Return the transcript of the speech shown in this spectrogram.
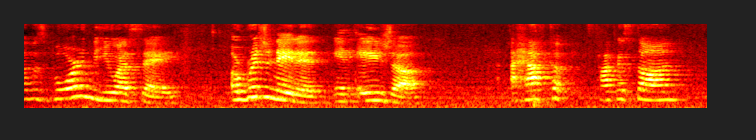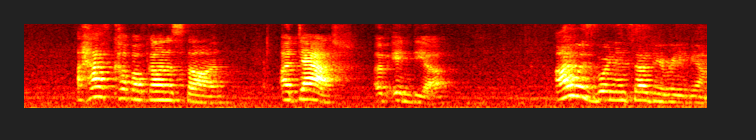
I was born in the USA, originated in Asia, a half cup Pakistan, a half cup Afghanistan, a dash of India. I was born in Saudi Arabia,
